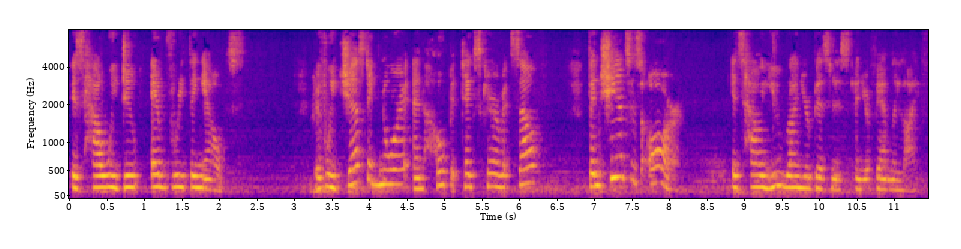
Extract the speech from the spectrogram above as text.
is how we do everything else. If we just ignore it and hope it takes care of itself, then chances are it's how you run your business and your family life.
